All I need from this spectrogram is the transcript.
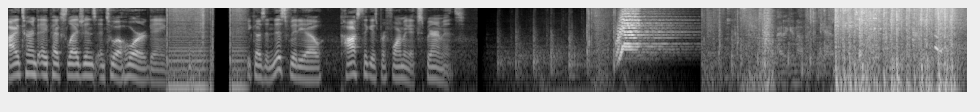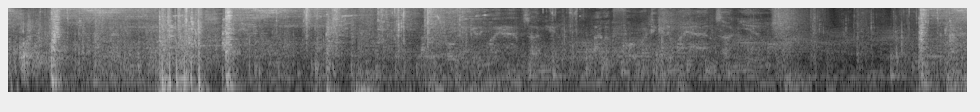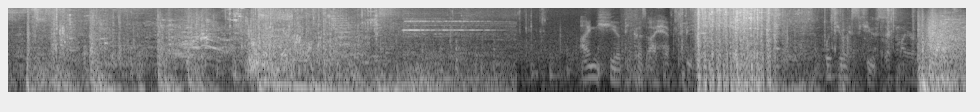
I turned Apex Legends into a horror game. Because in this video, Caustic is performing experiments. here because I have to be. What's your excuse?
